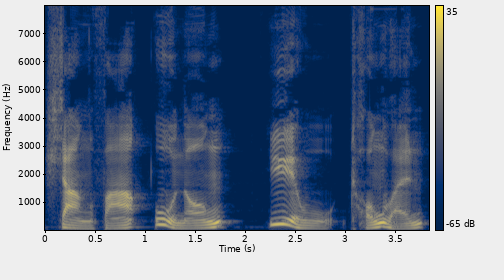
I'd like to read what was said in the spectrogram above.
赏罚务农乐舞崇文，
